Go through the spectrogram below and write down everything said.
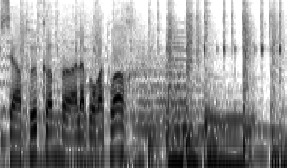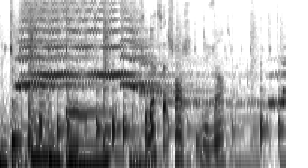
C'est un peu comme un laboratoire. C'est bien, ça change du vin. Tu vois.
